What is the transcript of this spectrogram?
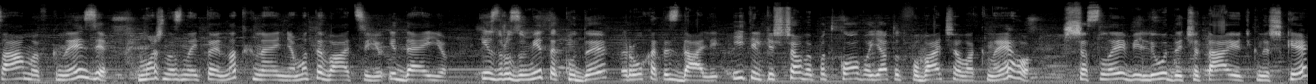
саме в книзі можна знайти натхнення, мотивацію, ідею і зрозуміти, куди рухатись далі. І тільки що випадково я тут побачила книгу. Щасливі люди читають книжки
